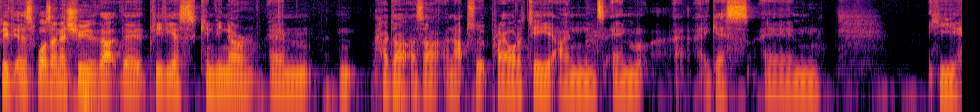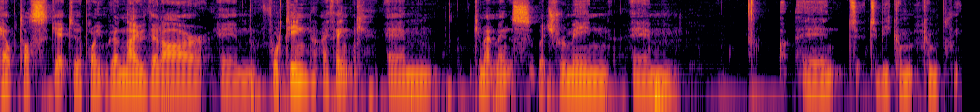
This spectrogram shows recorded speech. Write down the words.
this was an issue that the previous convener um, had a, as a, an absolute priority, and um, I guess um, he helped us get to the point where now there are um, 14, I think, um, commitments which remain um, uh, to, to be com complete,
